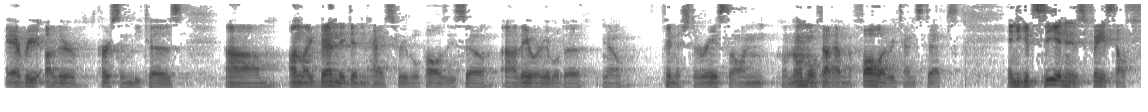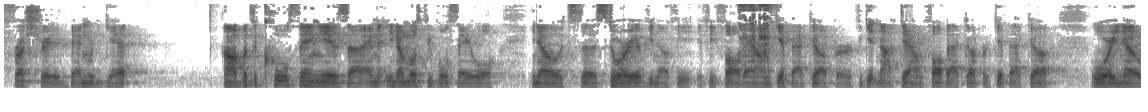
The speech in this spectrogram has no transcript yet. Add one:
every other person because, um, unlike Ben, they didn't have cerebral palsy, so uh, they were able to, you know, finish the race on, on normal without having to fall every 10 steps. And you could see it in his face how frustrated Ben would get uh, but the cool thing is, uh, and you know, most people say, well, you know, it's the story of you know, if you if you fall down, get back up, or if you get knocked down, fall back up, or get back up, or you know,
